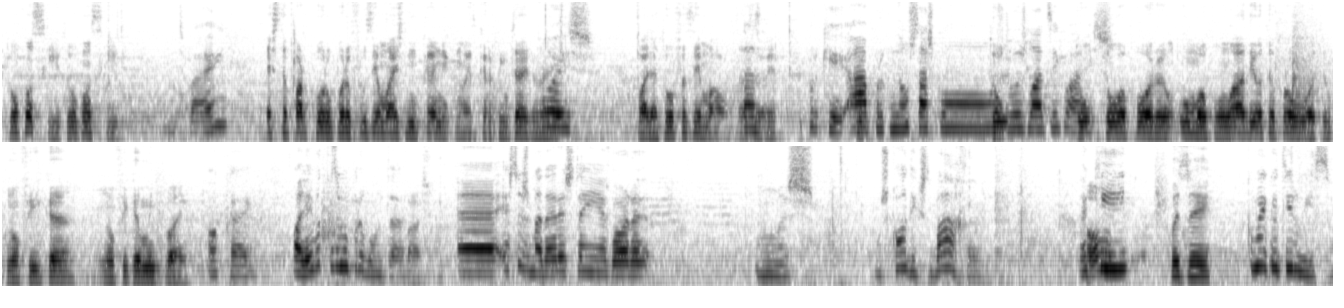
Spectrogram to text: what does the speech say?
Estou a conseguir, estou a conseguir. Muito bem. Esta parte de pôr o parafuso é mais de mecânico, não é de carpinteiro, não é? Pois. Olha, estou a fazer mal, estás, a ver? Porquê? Ah, porque não estás com Tô- os dois lados iguais. Estou a pôr uma para um lado e outra para o outro, o que não fica, não fica muito bem. Ok. Olha, eu vou-te fazer uma pergunta. Faz. Ah, estas madeiras têm agora umas, uns códigos de barra. Aqui. Pois é. Como é que eu tiro isso?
